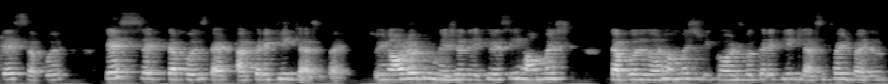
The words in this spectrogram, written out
test tuple, test set tuples that are correctly classified. So in order to measure the accuracy, how much tuples or how much records were correctly classified by the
